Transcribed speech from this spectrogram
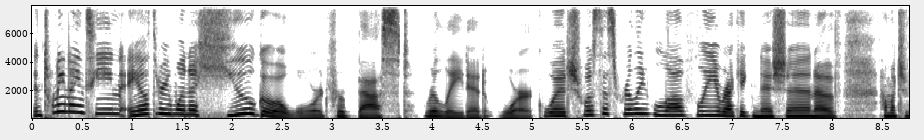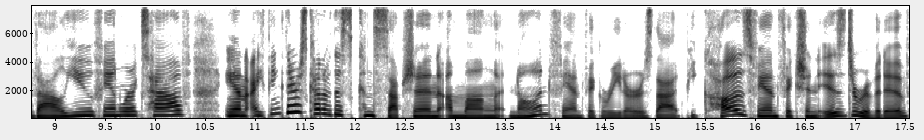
In 2019, AO3 won a Hugo Award for Best Related Work, which was this really lovely recognition of how much value fan works have. And I think there's kind of this conception among non fanfic readers that because fanfiction is derivative,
